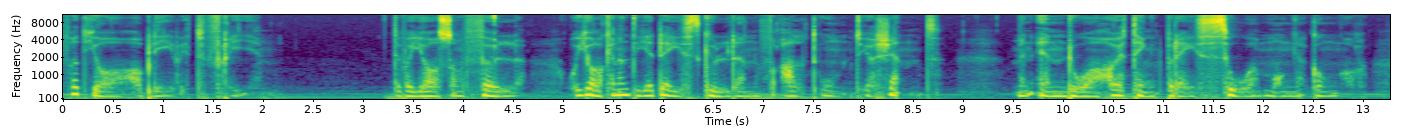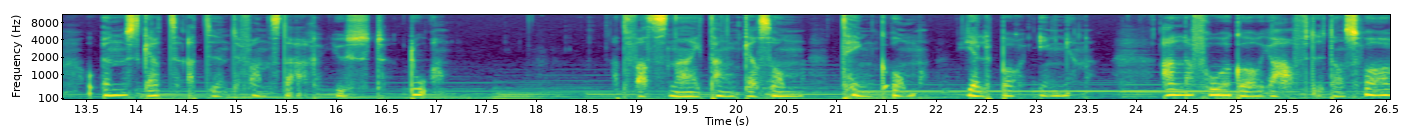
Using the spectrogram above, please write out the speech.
för att jag har blivit fri. Det var jag som föll och jag kan inte ge dig skulden för allt ont jag känt. Men ändå har jag tänkt på dig så många gånger och önskat att du inte fanns där just då. Att fastna i tankar som tänk om hjälper ingen. Alla frågor jag haft utan svar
